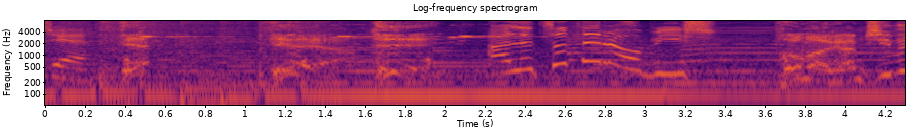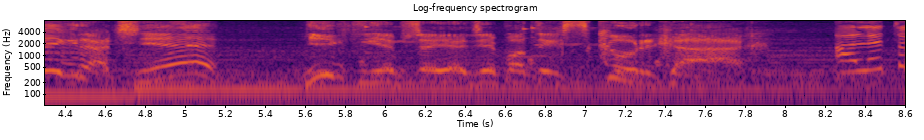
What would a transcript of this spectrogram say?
Szczęście. Ale co ty robisz? Pomagam ci wygrać, nie? Nikt nie przejedzie po tych skórkach. Ale to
